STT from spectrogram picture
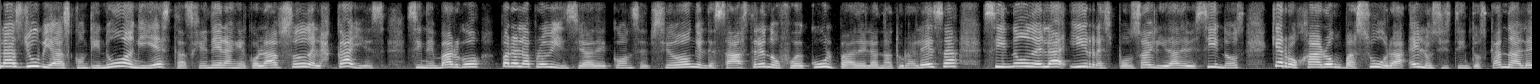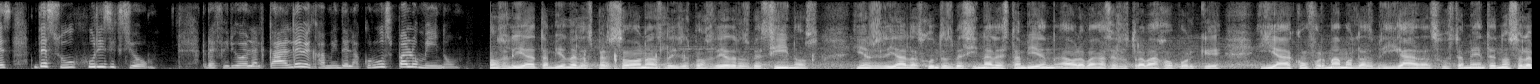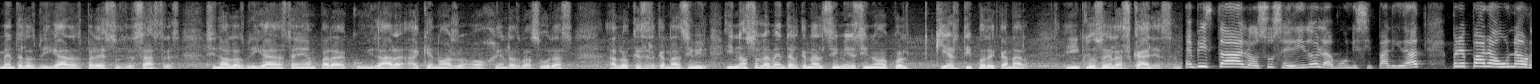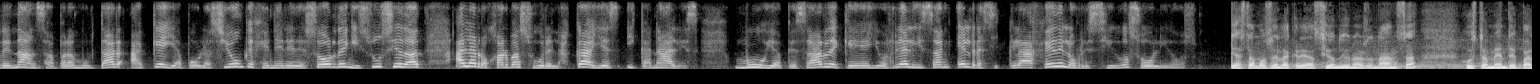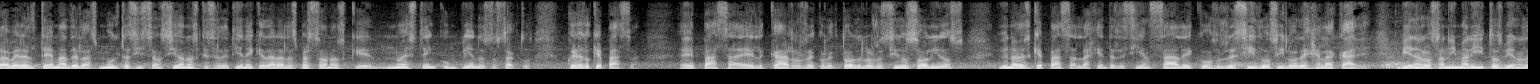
Las lluvias continúan y estas generan el colapso de las calles. Sin embargo, para la provincia de Concepción, el desastre no fue culpa de la naturaleza, sino de la irresponsabilidad de vecinos que arrojaron basura en los distintos canales de su jurisdicción, refirió el alcalde Benjamín de la Cruz Palomino responsabilidad también de las personas, la irresponsabilidad de los vecinos y en realidad las juntas vecinales también ahora van a hacer su trabajo porque ya conformamos las brigadas justamente, no solamente las brigadas para estos desastres, sino las brigadas también para cuidar a que no arrojen las basuras a lo que es el canal Simir. Y no solamente al canal Simir, sino a cualquier tipo de canal, incluso en las calles. En vista a lo sucedido, la municipalidad prepara una ordenanza para multar a aquella población que genere desorden y suciedad al arrojar basura en las calles y canales, muy a pesar de que ellos realizan el reciclaje de los residuos sólidos. Ya estamos en la creación de una ordenanza justamente para ver el tema de las multas y sanciones que se le tiene que dar a las personas que no estén cumpliendo estos actos. ¿Qué es lo que pasa? Eh, pasa el carro recolector de los residuos sólidos y una vez que pasa la gente recién sale con sus residuos y lo deja en la calle. Vienen los animalitos, vienen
